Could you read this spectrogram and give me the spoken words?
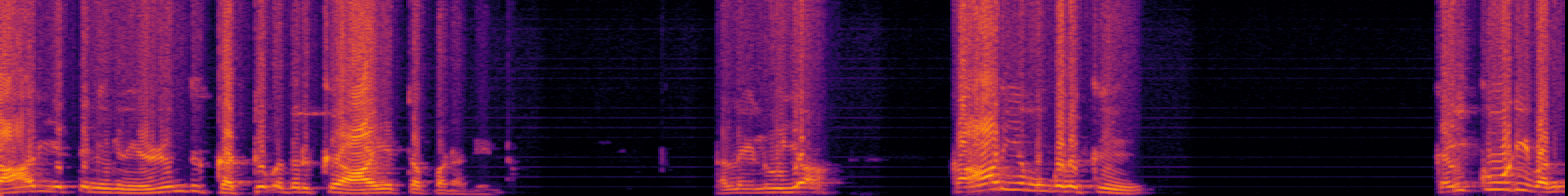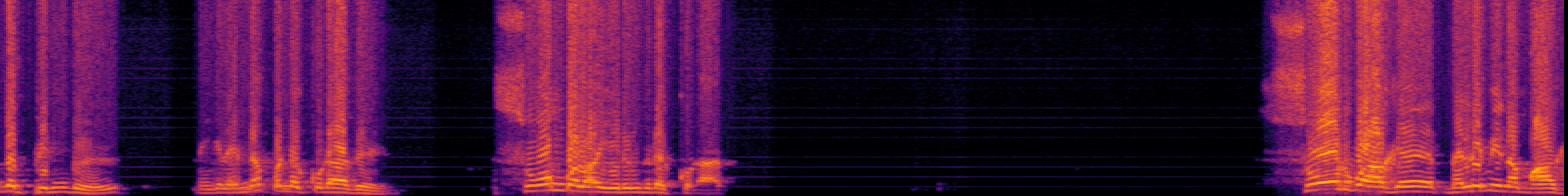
காரியத்தை நீங்கள் எழுந்து கட்டுவதற்கு ஆயத்தப்பட வேண்டும். அல்லையா காரியம் உங்களுக்கு கைகூடி வந்த பின்பு நீங்கள் என்ன பண்ணக்கூடாது? சோம்பலா இருந்துடக்கூடாது. சோர்வாக பலவீனமாக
